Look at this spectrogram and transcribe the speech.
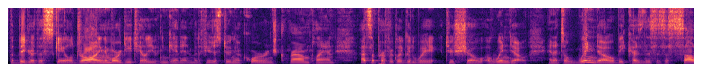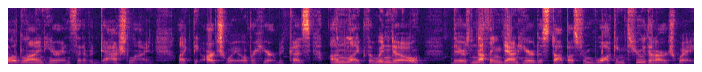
the bigger the scale drawing, the more detail you can get in. But if you're just doing a quarter inch ground plan, that's a perfectly good way to show a window. And it's a window because this is a solid line here instead of a dashed line, like the archway over here. Because unlike the window, there's nothing down here to stop us from walking through that archway.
